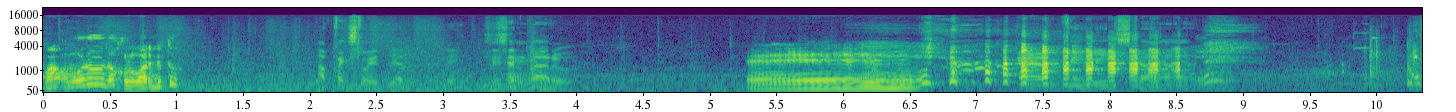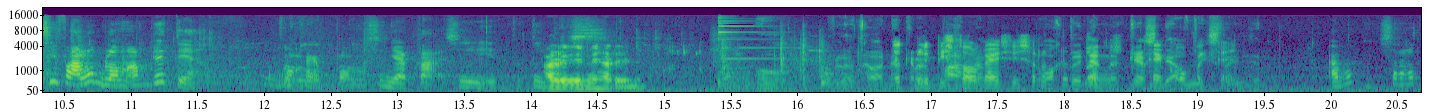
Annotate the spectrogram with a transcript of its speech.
Mak, udah udah keluar gitu. Apex Legend ini season Eh. baru. Eh. Keren pisan. Eh, si Valo belum update ya? Gue Belum. kepo senjata sih itu tiga. Hari ini hari ini. Oh, Bloodhound-nya Lihat keren beli pistol kayak si Serot bagus. nge-case Kayak di komik Apex kan. Legend. Apa? Serat?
